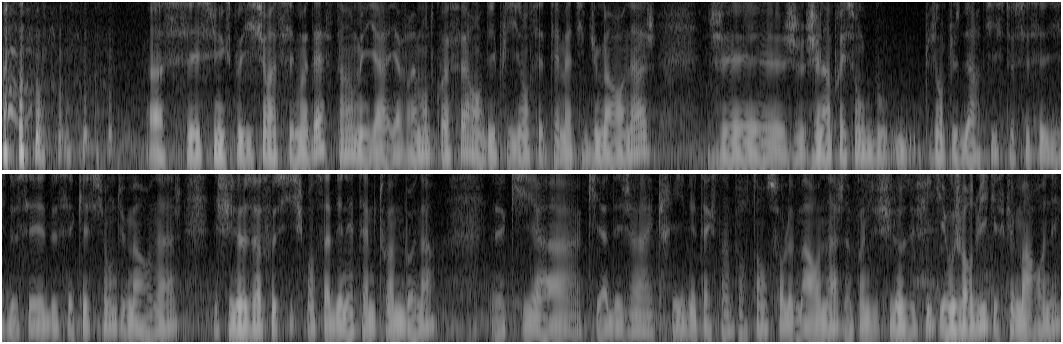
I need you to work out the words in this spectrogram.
c'est une exposition assez modeste, hein, mais il y, a vraiment de quoi faire en dépliant cette thématique du marronnage. J'ai l'impression que de plus en plus d'artistes se saisissent de ces, de ces questions du marronnage. Des philosophes aussi, je pense à Denetem Tuambona, euh, qui, a, qui a déjà écrit des textes importants sur le marronnage d'un point de vue philosophique. Et aujourd'hui, qu'est-ce que marronner?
